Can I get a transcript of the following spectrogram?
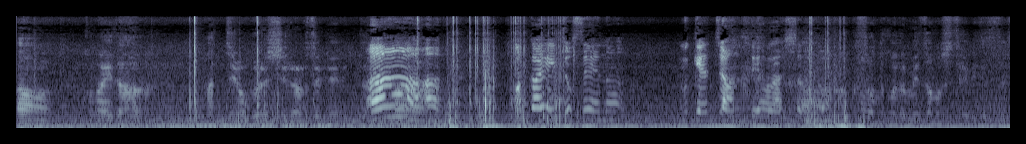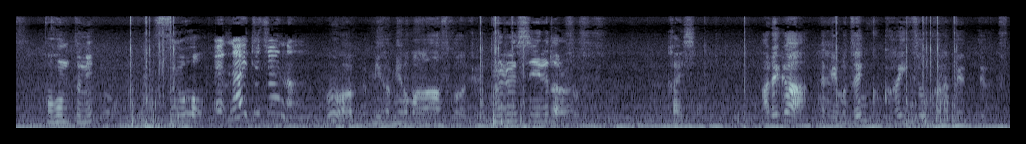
あこの間あっちのブルーシールアルゼリアに行った。あーあ若い女性の向けちゃんって話したの。ハグサンドこれ目覚ましテレビですあ本当に？すごっ。えナイト中なのうんあ美美浜があそこだけ。ブルーシールだろ？そうそうそう。会社。あれがなんか今全国配送かなんかやってるっつって。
